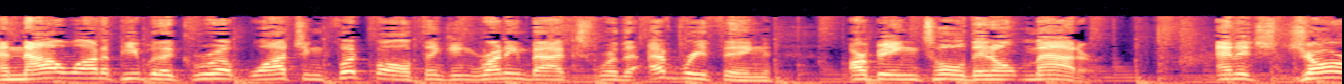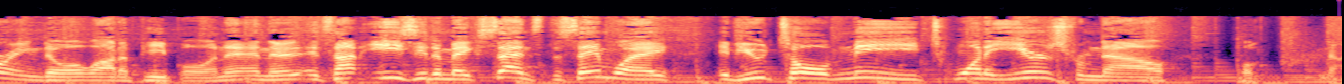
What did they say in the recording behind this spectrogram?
And now a lot of people that grew up watching football thinking running backs were the everything are being told they don't matter and it's jarring to a lot of people, and, and it's not easy to make sense. The same way, if you told me 20 years from now, well, no,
